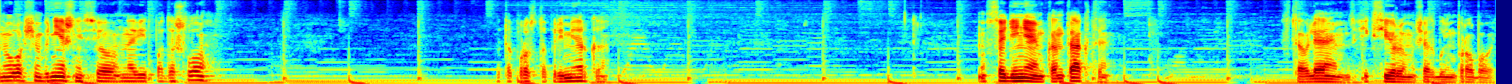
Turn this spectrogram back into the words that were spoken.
Ну, в общем, внешне все на вид подошло. Это просто примерка. Ну, соединяем контакты. Вставляем, зафиксируем. Сейчас будем пробовать.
